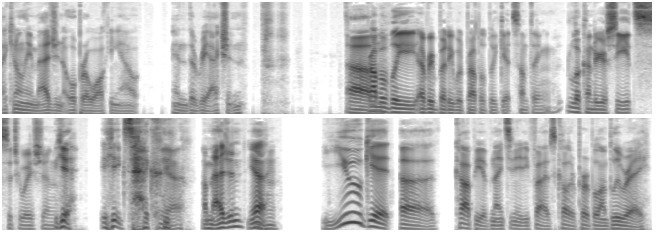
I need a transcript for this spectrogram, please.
I can only imagine Oprah walking out and the reaction. Um, probably everybody would probably get something. Look under your seats situation. Yeah, exactly. yeah, Imagine, yeah. Mhm. You get a copy of 1985's Color Purple on Blu-ray.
